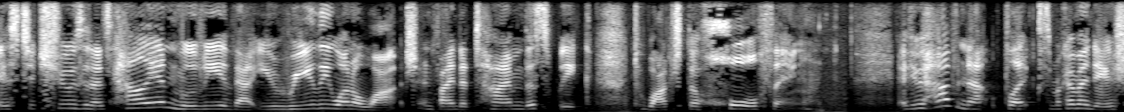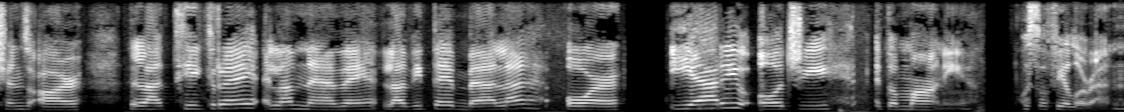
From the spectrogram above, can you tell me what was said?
is to choose an Italian movie that you really want to watch and find a time this week to watch the whole thing. If you have Netflix, recommendations are La Tigre e la Neve, La Vita è Bella, or Ieri, Oggi e Domani with Sophia Loren.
